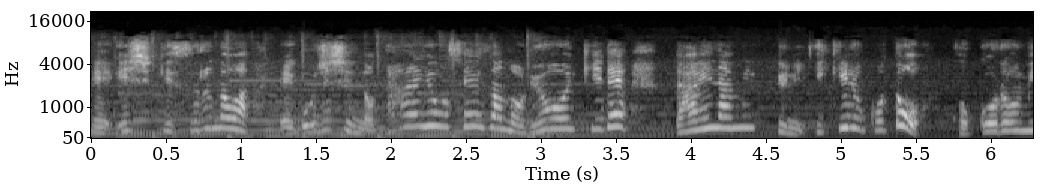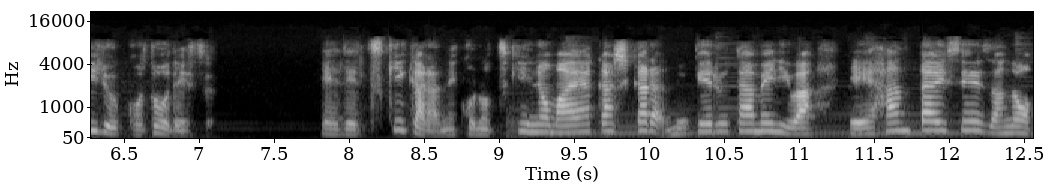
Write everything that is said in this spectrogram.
え意識するのは、えご自身の太陽星座の領域でダイナミックに生きることを試みることです。えで、月からね、この月のまやかしから抜けるためには、えー、反対星座の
